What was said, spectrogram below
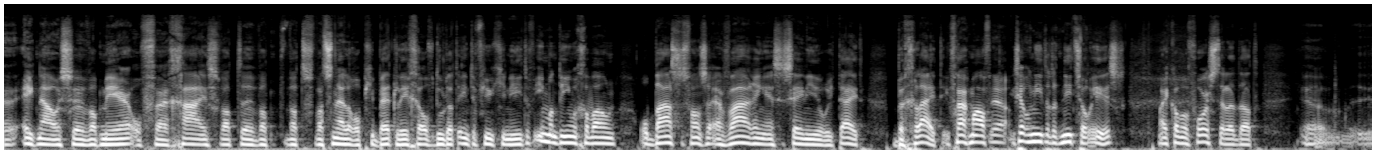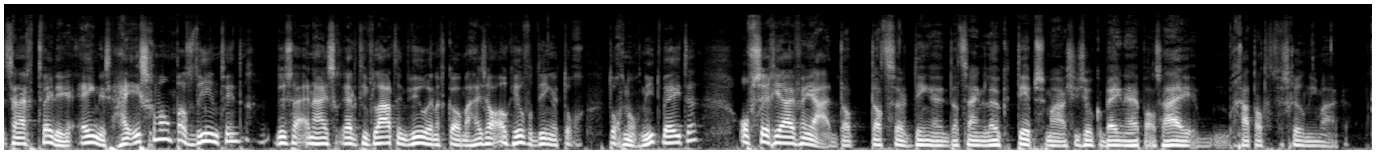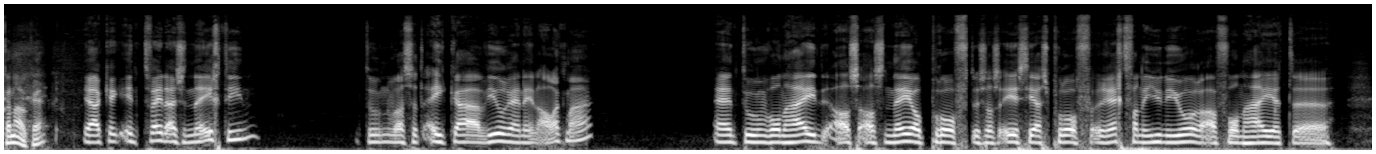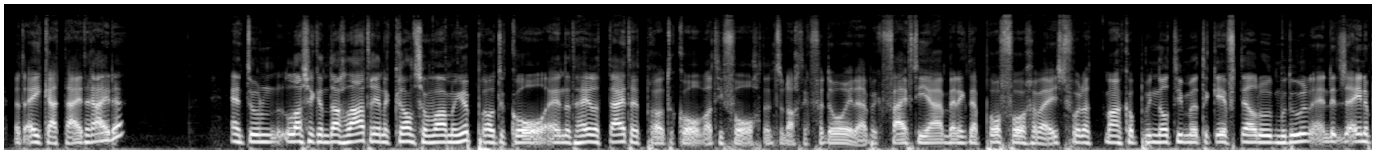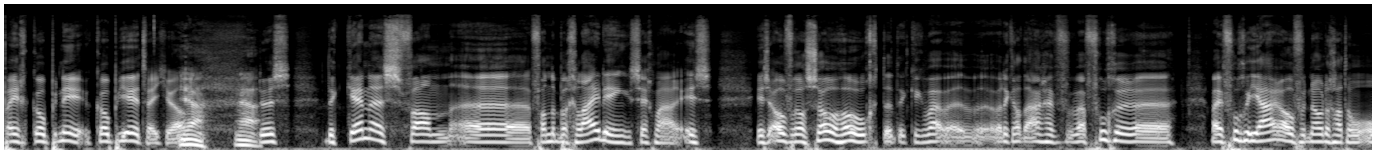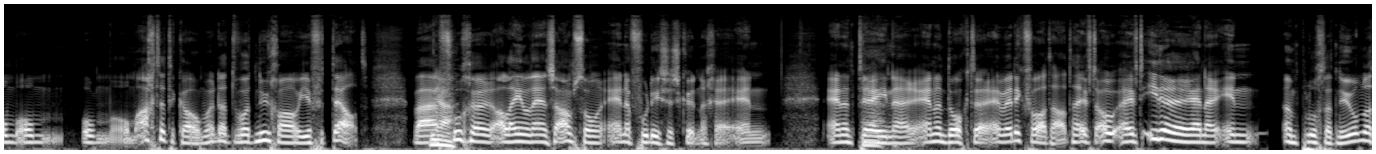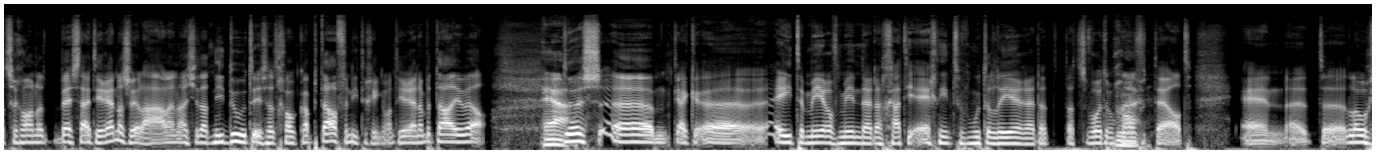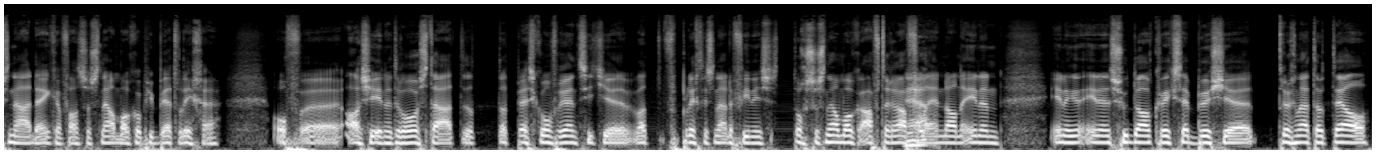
eh, eet nou eens eh, wat meer. Of ga eens wat, wat, wat, wat sneller op je bed liggen. Of doe dat interviewtje niet. Of iemand die me gewoon op basis van zijn ervaring en zijn senioriteit begeleidt. Ik vraag me af, Ja. ik zeg ook niet dat het niet zo is. Maar ik kan me voorstellen dat... er zijn eigenlijk twee dingen. Eén is, hij is gewoon pas 23. Dus hij, en hij is relatief laat in het wielrennen gekomen. Hij zal ook heel veel dingen toch, toch nog niet weten. Of zeg jij van ja, dat, dat soort dingen, dat zijn leuke tips. Maar als je zulke benen hebt als hij, gaat dat het verschil niet maken. Kan ook, hè? Ja, kijk, in 2019, toen was het EK wielrennen in Alkmaar. En toen won hij als, als neoprof, dus als eerstejaarsprof, recht van de junioren af, won hij het, eh, het EK tijdrijden. En toen las ik een dag later in de krant zo'n warming-up protocol en het hele tijdrijdprotocol wat hij volgt. En toen dacht ik, verdorie, daar heb ik 15 jaar ben ik daar prof voor geweest. Voordat Marco Pinotti me een keer vertelde hoe het moet doen. En dit is één op één gekopieerd, weet je wel. Ja, ja. Dus de kennis van, eh, van de begeleiding, zeg maar, is, is overal zo hoog. Dat ik, waar, wat ik had aangegeven, waar, vroeger, eh, waar je vroeger jaren over nodig had om, om, om, om, om achter te komen, dat wordt nu gewoon je verteld. Waar Ja. vroeger alleen Lance Armstrong en een voedingsdeskundige en, en een trainer en een dokter en weet ik veel wat had, heeft, ook, heeft iedere renner in een ploeg dat nu, omdat ze gewoon het beste uit die renners willen halen. En als je dat niet doet, is dat gewoon kapitaalvernietiging, want die renner betaal je wel. ja. Dus ehm, kijk, eh, eten meer of minder, dat gaat hij echt niet moeten leren. Dat, dat wordt hem gewoon verteld. En het eh, logisch nadenken van zo snel mogelijk op je bed liggen. Of eh, als je in het roer staat, dat, dat persconferentietje wat verplicht is naar de finish, toch zo snel mogelijk af te raffelen. Ja. En dan in een, in een, in een Soudal Quickstep busje terug naar het hotel.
